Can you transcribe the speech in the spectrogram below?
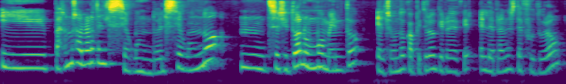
Y pasamos a hablar del segundo. El segundo mm, se sitúa en un momento, el segundo capítulo quiero decir, el de planes de futuro,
